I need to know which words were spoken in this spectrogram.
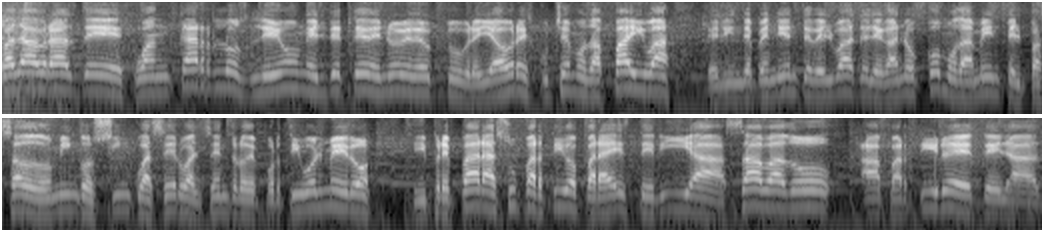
palabras de Juan Carlos León, el DT de 9 de octubre. Y ahora escuchemos a Paiva. El Independiente del Bate le ganó cómodamente el pasado domingo 5 a 0 al Centro Deportivo Olmedo y prepara su partido para este día sábado a partir eh, de las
